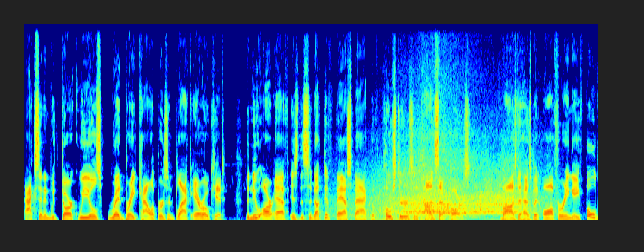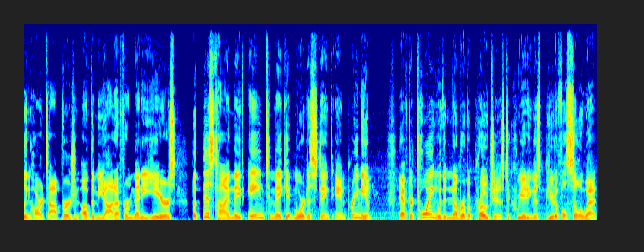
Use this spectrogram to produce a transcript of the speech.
accented with dark wheels, red brake calipers, and black aero kit, the new RF is the seductive fastback of posters and concept cars. Mazda has been offering a folding hardtop version of the Miata for many years, but this time they've aimed to make it more distinct and premium. After toying with a number of approaches to creating this beautiful silhouette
